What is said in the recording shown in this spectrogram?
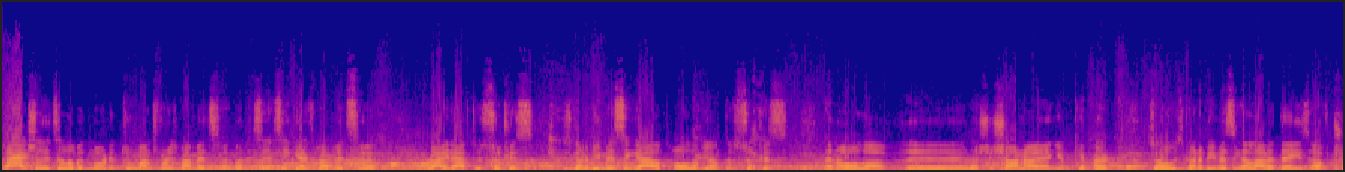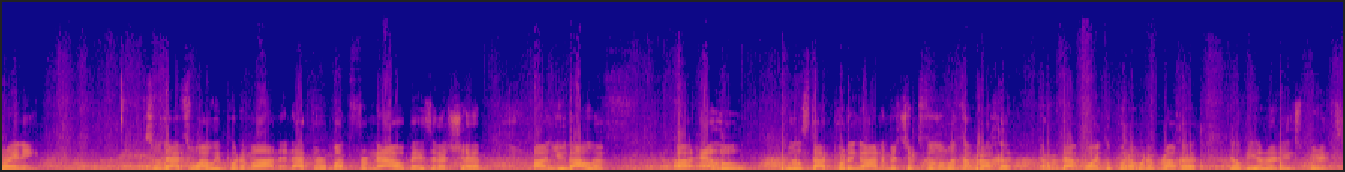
actually it's a little bit more than two months for his bar mitzvah, but since he gets bar mitzvah right after Sukkot, he's going to be missing out all of Yom Tov Sukkot and all of the Rosh Hashanah and Yom Kippur, so he's going to be missing a lot of days of training. So that's why we put him on. And after a month from now, Be'ezrat Hashem, on Yud Aleph uh, Elul, we'll start putting on a mitzvah tefillin with a bracha. And from that point, we'll put on with a bracha. He'll be already experienced.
